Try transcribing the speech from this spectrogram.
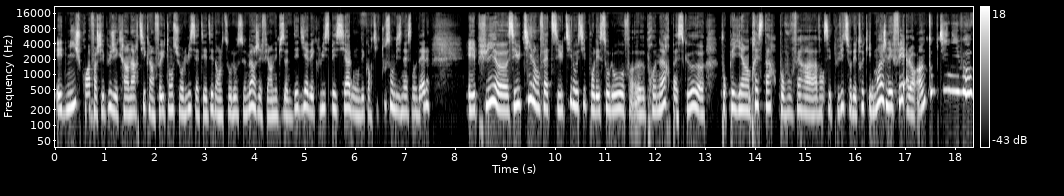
et demi, je crois. Enfin, je sais plus. J'ai écrit un article, un feuilleton sur lui cet été dans le Solo Summer. J'ai fait un épisode dédié avec lui spécial où on décortique tout son business model. Et puis, euh, c'est utile en fait. C'est utile aussi pour les solos euh, preneurs parce que euh, pour payer un prestar, pour vous faire avancer plus vite sur des trucs. Et moi, je l'ai fait, alors un tout petit niveau.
